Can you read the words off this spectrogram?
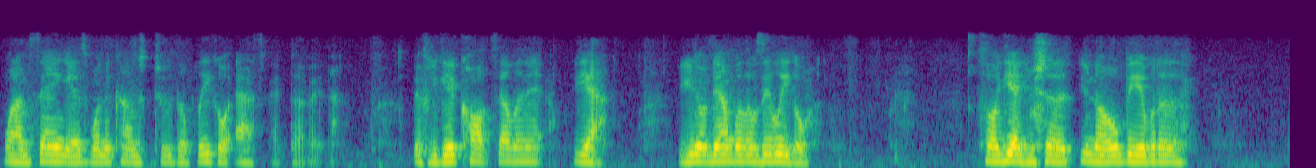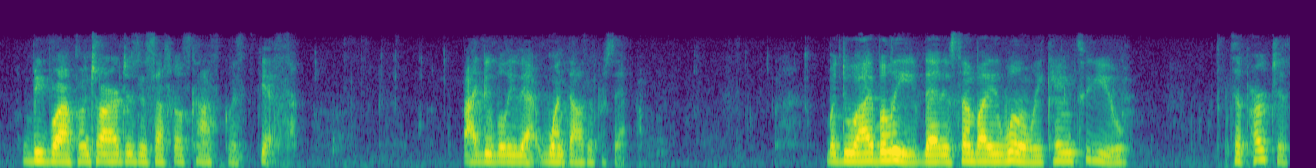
What I'm saying is when it comes to the legal aspect of it, if you get caught selling it, yeah, you know damn well it was illegal. So yeah, you should, you know, be able to be brought up on charges and suffer those consequences. Yes. I do believe that 1000%. But do I believe that if somebody willingly came to you to purchase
